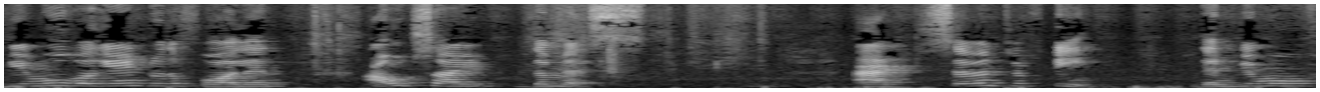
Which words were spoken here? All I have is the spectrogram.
we move again to the fallen outside the mess 7.15. Then we move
